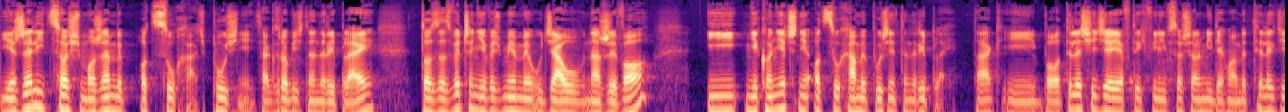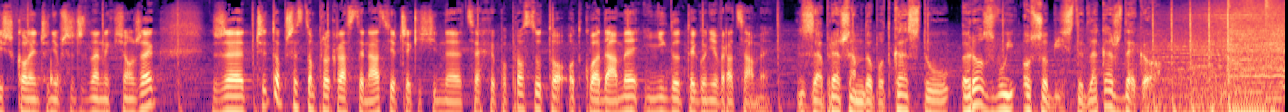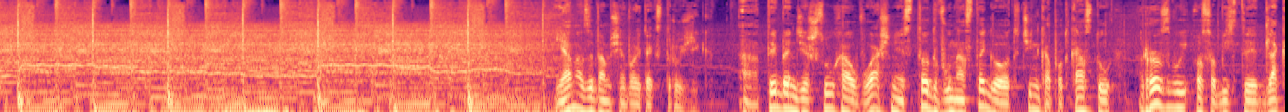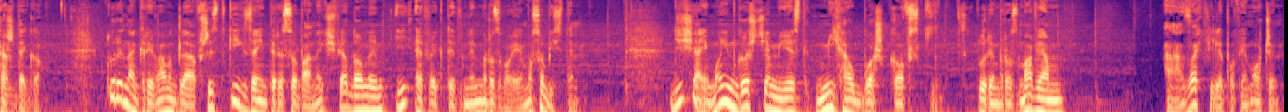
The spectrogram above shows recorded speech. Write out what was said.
jeżeli coś możemy odsłuchać później, tak, zrobić ten replay, to zazwyczaj nie weźmiemy udziału na żywo i niekoniecznie odsłuchamy później ten replay tak? I bo tyle się dzieje w tej chwili w social mediach, mamy tyle gdzieś szkoleń czy nieprzeczytanych książek, że czy to przez tą prokrastynację, czy jakieś inne cechy, po prostu to odkładamy i nigdy do tego nie wracamy. Zapraszam do podcastu Rozwój Osobisty dla Każdego. Ja nazywam się Wojtek Struzik, a Ty będziesz słuchał właśnie 112 odcinka podcastu Rozwój Osobisty dla Każdego który nagrywam dla wszystkich zainteresowanych świadomym i efektywnym rozwojem osobistym. Dzisiaj moim gościem jest Michał Błaszkowski, z którym rozmawiam, a za chwilę powiem o czym.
